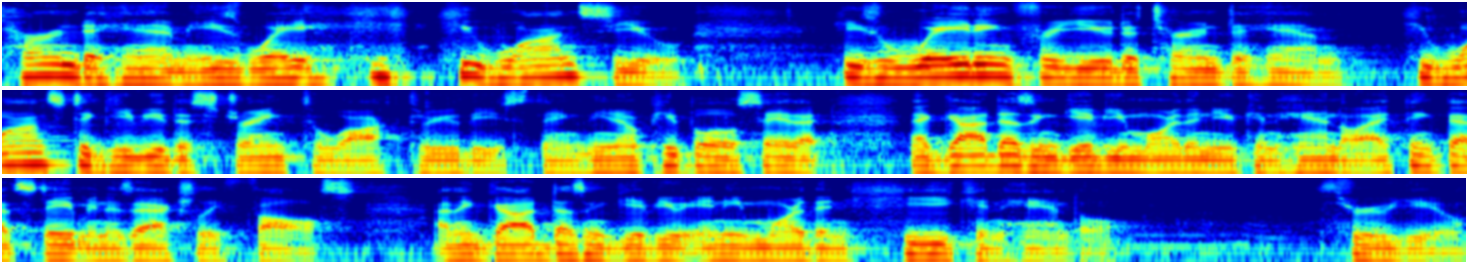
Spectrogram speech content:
Turn to Him. He's wait, he, he wants you. He's waiting for you to turn to Him. He wants to give you the strength to walk through these things. You know, people will say that, that God doesn't give you more than you can handle. I think that statement is actually false. I think God doesn't give you any more than He can handle through you.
